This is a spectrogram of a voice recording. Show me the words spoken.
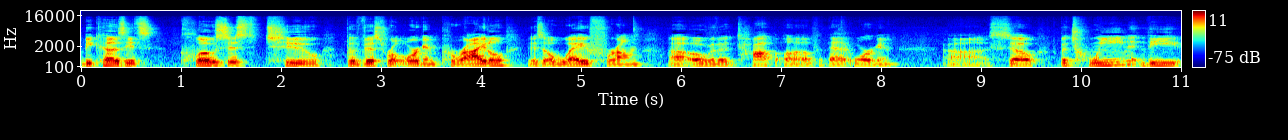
because it's closest to the visceral organ. Parietal is away from, uh, over the top of that organ. Uh, so between the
